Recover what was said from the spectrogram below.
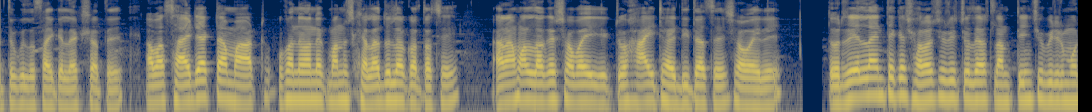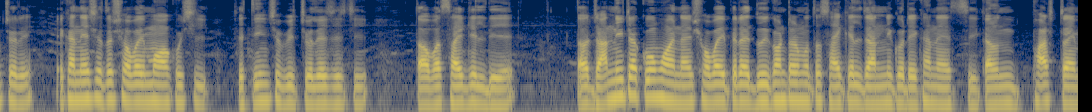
এতগুলো সাইকেল একসাথে। আবার সাইডে একটা মাঠ, ওখানে অনেক মানুষ খেলাধুলা করতেছে। আর আমার লগে সবাই একটু হাই ঠাই দিতেছে সবাই রে। তো রেল লাইন থেকে সরাসরি চলে আসলাম তিনশো বিটের মোচরে। এখানে এসে তো সবাই মহা খুশি যে তিনশো বিট চলে এসেছি। তাও আবার সাইকেল দিয়ে। তাও জার্নিটা কম হয় নাই, সবাই প্রায় দুই ঘণ্টার মতো সাইকেল জার্নি করে এখানে এসেছি। কারণ ফার্স্ট টাইম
